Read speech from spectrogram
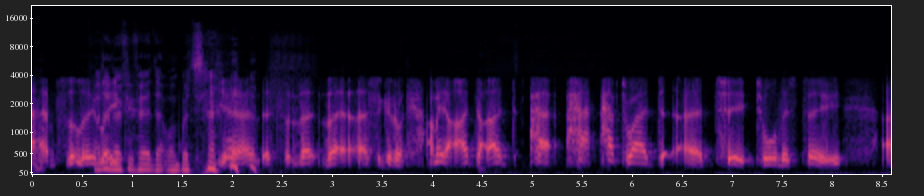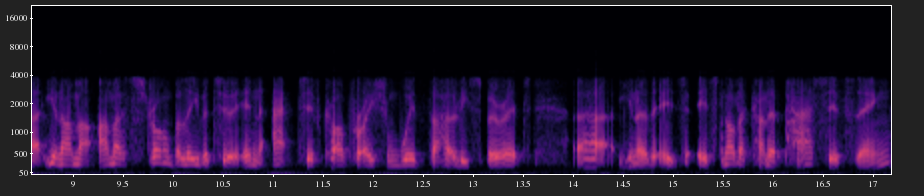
Absolutely. I don't know if you've heard that one, but yeah, that's, that, that, that's a good one. I mean, I ha, have to add uh, to to all this too. Uh, you know, I'm a, I'm a strong believer too in active cooperation with the Holy Spirit. Uh, you know, it's it's not a kind of passive thing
